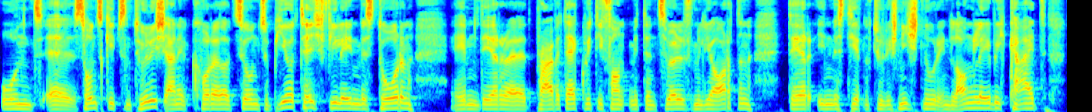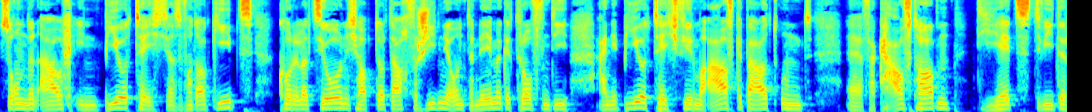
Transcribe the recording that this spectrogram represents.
und äh, sonst gibt es natürlich eine Korrelation zu Biotech. Viele Investoren, eben der äh, Private Equity Fund mit den 12 Milliarden, der investiert natürlich nicht nur in Langlebigkeit, sondern auch in Biotech. Also von da gibt's Korrelation. Ich habe dort auch verschiedene Unternehmer getroffen, die eine Biotech-Firma aufgebaut und äh, verkauft haben, die jetzt wieder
